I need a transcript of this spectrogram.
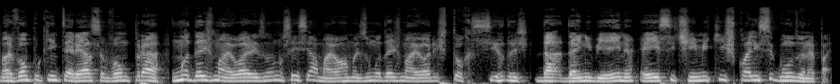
Mas vamos pro que interessa, vamos para uma das maiores, eu não sei se é a maior, mas uma das maiores torcidas da, da NBA, né? É esse time que escolhe em segundo, né, pai?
